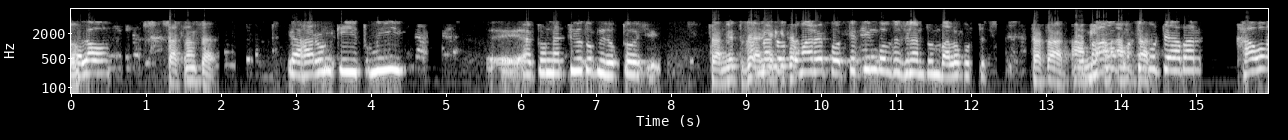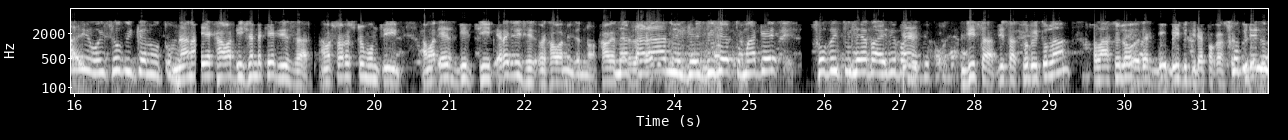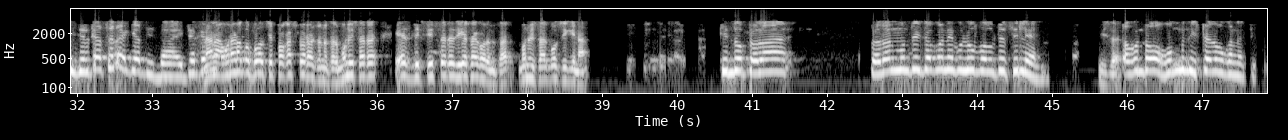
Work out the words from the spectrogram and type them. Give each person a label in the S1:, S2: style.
S1: Hello
S2: hello
S1: sir. আসসালাম sir
S2: Harun কি তুমি একটু বিরক্ত হয়েছি। আমরা তো তোমার প্রত্যেকদিন বলতেছিলাম তুমি ভালো করতেছ। করতে আবার খাওয়াই কেন তুমি?
S1: না না এ খাওয়ার ডিসিশনটা কে দিয়েছে স্যার? আমার স্বরাষ্ট্রমন্ত্রী আমার এস বির চিফ এরা দিয়েছে খাওয়ানোর জন্য।
S2: তারা তোমাকে ছবি তুলে বাইরে
S1: হ্যাঁ।
S2: পাঠাতে
S1: জি স্যার জি স্যার ছবি তোলা প্লাস হলো বিবৃতিটা প্রকাশ
S2: ছবিটা নিজের কাছে রাখিয়া দিবা এটাকে
S1: না না ওনারা তো বলছে প্রকাশ করার জন্য sir. Monir sir S B chief sir জিজ্ঞাসা করেন স্যার। মনির স্যার বলছে কিনা?
S2: কিন্তু প্রধান প্রধানমন্ত্রী যখন এগুলো বলতেছিলেন
S1: স্যার।
S2: তখন তো হোম মিনিস্টার ওখানে ছিল।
